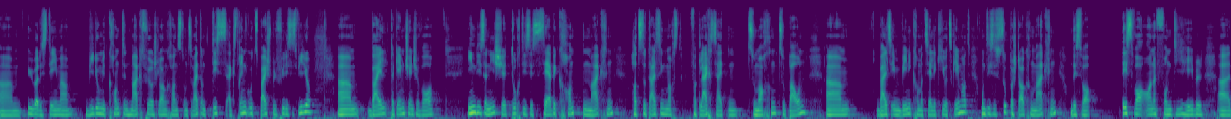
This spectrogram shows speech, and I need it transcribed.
ähm, über das Thema, wie du mit Content Marktführer schlagen kannst und so weiter. Und das ist ein extrem gutes Beispiel für dieses Video, ähm, weil der Game Changer war, in dieser Nische durch diese sehr bekannten Marken hat es total Sinn gemacht, Vergleichsseiten zu machen, zu bauen, ähm, weil es eben wenig kommerzielle Keywords gegeben hat und diese super starken Marken und das war das war einer von die Hebel, äh,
